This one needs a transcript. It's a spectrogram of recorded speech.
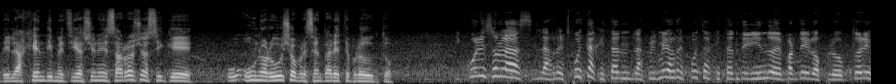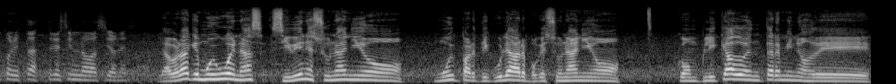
de la Agente de Investigación y Desarrollo, así que un orgullo presentar este producto. ¿Y cuáles son las, respuestas que están, las primeras respuestas que están teniendo de parte de los productores con estas tres innovaciones? La verdad que muy buenas, si bien es un año muy particular, porque es un año complicado en términos de,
